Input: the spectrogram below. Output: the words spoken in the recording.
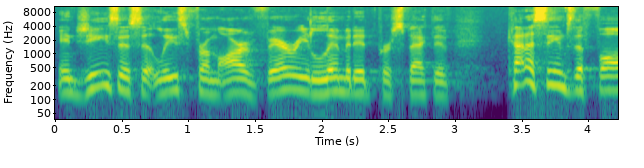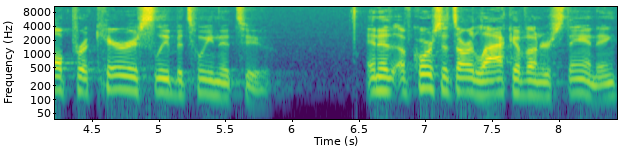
And Jesus, at least from our very limited perspective, kind of seems to fall precariously between the two. And of course, it's our lack of understanding.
